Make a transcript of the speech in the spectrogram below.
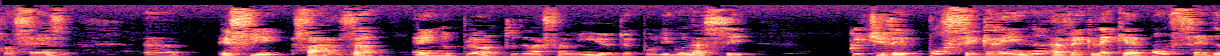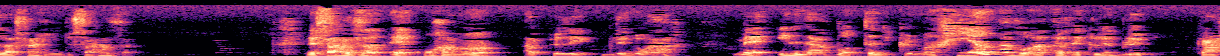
française, uh, esse sarrasin est une plante de la famille de Polygonacées, cultivée pour ses graines avec lesquelles on fait de la farine de sarrasin. Le sarrasin est couramment appelé blé noir, mais il n'a botaniquement rien à voir avec le bleu, car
